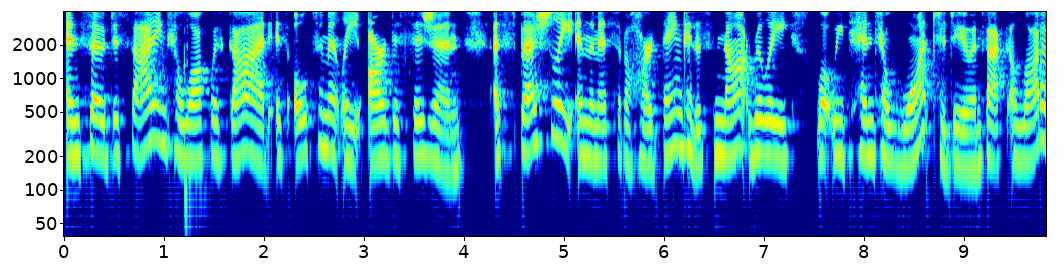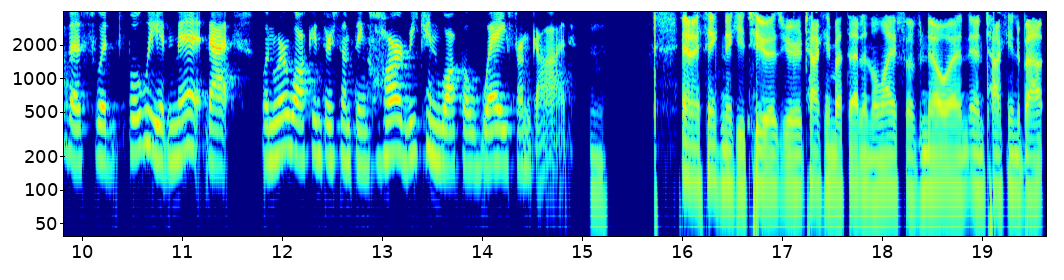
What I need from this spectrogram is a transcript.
And so deciding to walk with God is ultimately our decision, especially in the midst of a hard thing, because it's not really what we tend to want to do. In fact, a lot of us would fully admit that when we're walking through something hard, we can walk away from God. Hmm. And I think, Nicki, too, as you're talking about that in the life of Noah and, and talking about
